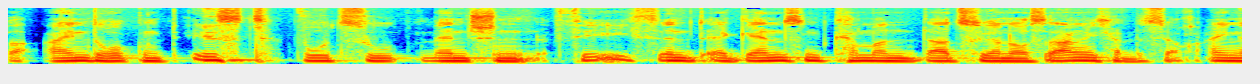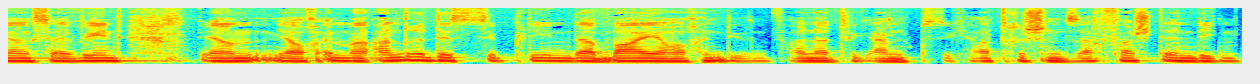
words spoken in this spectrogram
beeindruckend ist, wozu Menschen fähig sind. Ergänzend kann man dazu ja noch sagen, ich hatte es ja auch eingangs erwähnt, wir haben ja auch immer andere Disziplinen dabei, auch in diesem Fall natürlich einen psychiatrischen Sachverständigen.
